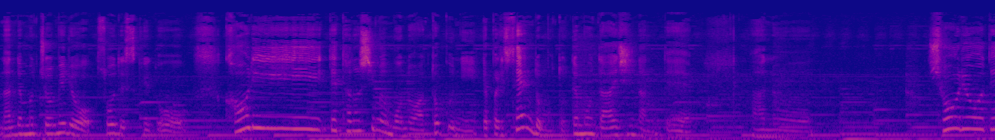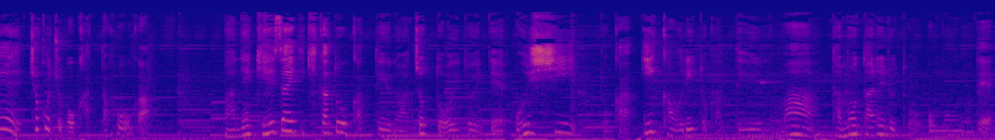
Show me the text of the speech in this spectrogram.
何でも調味料そうですけど香りで楽しむものは特にやっぱり鮮度もとても大事なのであの少量でちょこちょこ買った方がまあね経済的かどうかっていうのはちょっと置いといて美味しいとかいい香りとかっていうのは保たれると思うので、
